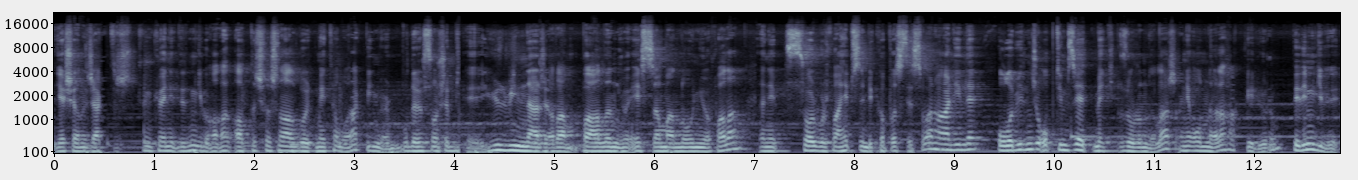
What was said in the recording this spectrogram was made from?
yaşanacaktır. Çünkü hani dediğim gibi alt- altta çalışan algoritmayı tam olarak bilmiyorum. Burada sonuçta e, yüz binlerce adam bağlanıyor, eş zamanlı oynuyor falan. Hani server falan hepsinin bir kapasitesi var. Haliyle olabildiğince optimize etmek zorundalar. Hani onlara da hak veriyorum. Dediğim gibi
